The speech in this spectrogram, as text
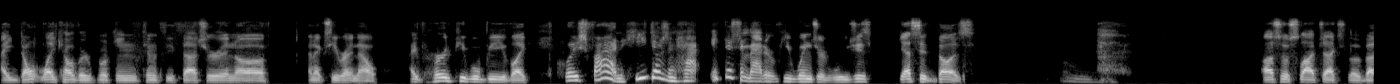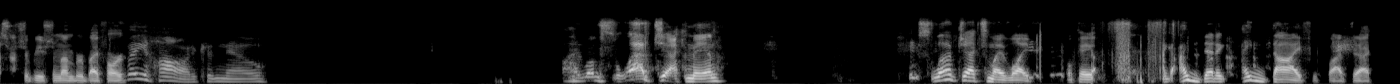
I don't like how they're booking Timothy Thatcher in uh NXT right now. I've heard people be like, "Well, he's fine. He doesn't have. It doesn't matter if he wins or loses." Yes, it does. mm. Also, Slapjack's the best retribution member by far. It's very hard because no. I love Slapjack, man. Slapjack's my life. Okay, like I dedic- I die for Slapjack.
